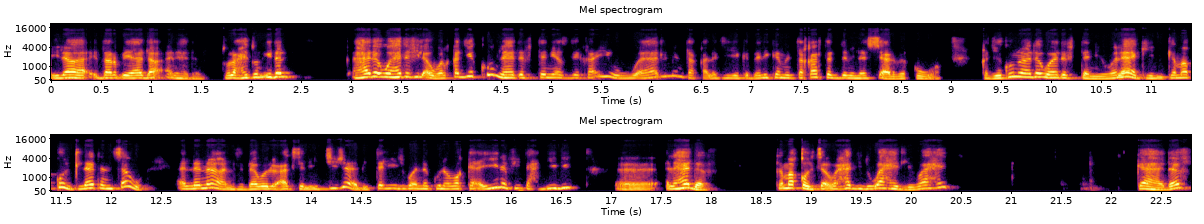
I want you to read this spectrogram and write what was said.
إلى ضرب هذا الهدف. تلاحظون؟ إذا هذا هو هدفي الأول. قد يكون الهدف الثاني أصدقائي هو هذه المنطقة التي هي كذلك منطقة ارتد من السعر بقوة. قد يكون هذا هو الهدف الثاني. ولكن كما قلت لا تنسوا أننا نتداول عكس الاتجاه. بالتالي يجب أن نكون واقعيين في تحديد آه، الهدف. كما قلت سأحدد واحد لواحد كهدف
